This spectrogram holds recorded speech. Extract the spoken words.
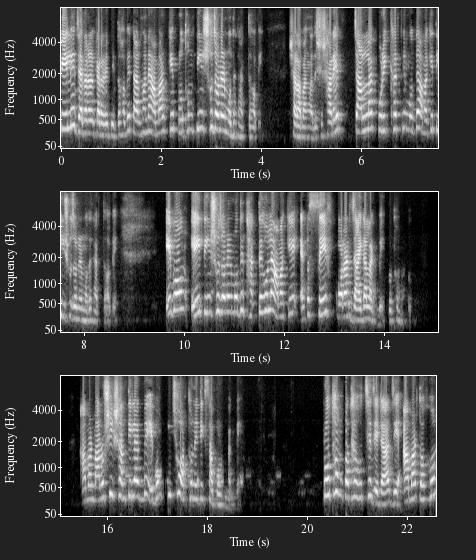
পেলে জেনারেল ক্যাডারে পেতে হবে, তার মানে আমাকে প্রথম তিনশো জনের মধ্যে থাকতে হবে। সারা বাংলাদেশে। সাড়ে চার লাখ পরীক্ষার্থীর মধ্যে আমাকে তিনশো জনের মধ্যে থাকতে হবে। এবং এই তিনশো জনের মধ্যে থাকতে হলে আমাকে একটা সেফ করার জায়গা লাগবে প্রথমত। আমার মানসিক শান্তি লাগবে এবং কিছু অর্থনৈতিক সাপোর্ট লাগবে। প্রথম কথা হচ্ছে যেটা, যে আমার তখন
